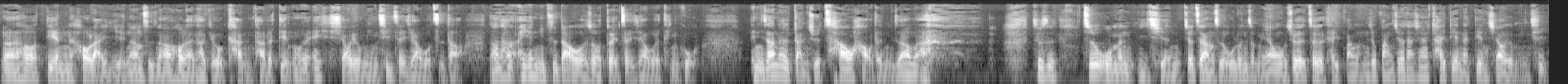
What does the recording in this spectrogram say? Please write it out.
然后店后来也那样子，然后后来他给我看他的店，我说诶，小有名气，这家我知道。然后他说：“哎呀，你知道？”我说：“对，这一家我有听过。”哎，你知道那个感觉超好的，你知道吗？就是，就是我们以前就这样子，无论怎么样，我觉得这个可以帮，我们就帮。结果他现在开店的店小有名气，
